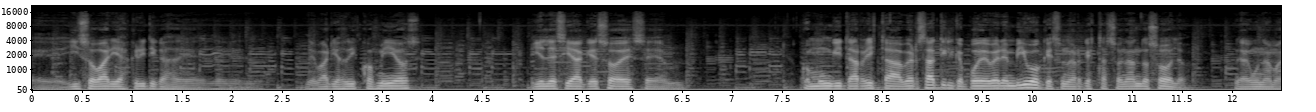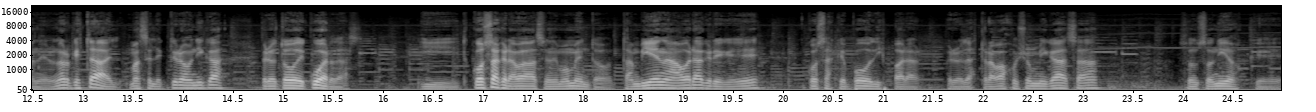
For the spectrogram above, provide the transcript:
eh, hizo varias críticas de varios discos míos y él decía que eso es eh, como un guitarrista versátil que puede ver en vivo que es una orquesta sonando solo, de alguna manera. Una orquesta más electrónica, pero todo de cuerdas y cosas grabadas en el momento. También ahora agregué cosas que puedo disparar, pero las trabajo yo en mi casa. Son sonidos que,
